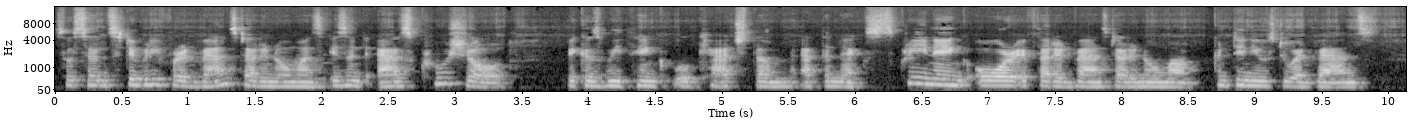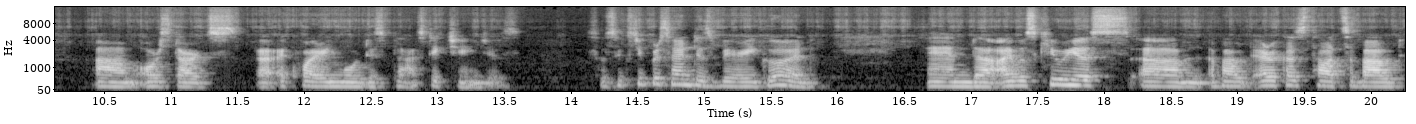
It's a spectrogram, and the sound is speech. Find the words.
So, sensitivity for advanced adenomas isn't as crucial because we think we'll catch them at the next screening, or if that advanced adenoma continues to advance um, or starts uh, acquiring more dysplastic changes. So, 60% is very good. And uh, I was curious um, about Erica's thoughts about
